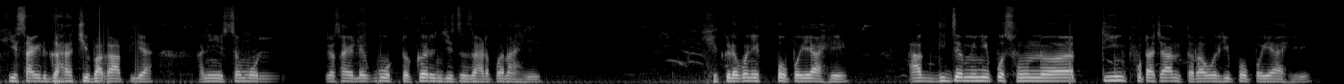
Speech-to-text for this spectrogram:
ही साईड घराची बागा आपल्या. आणि समोरच्या साईडला एक मोठं करंजीचं झाड पण आहे. इकडं पण एक पपई आहे. अगदी जमिनीपासून तीन फुटाच्या अंतरावर ही पपई आहे.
